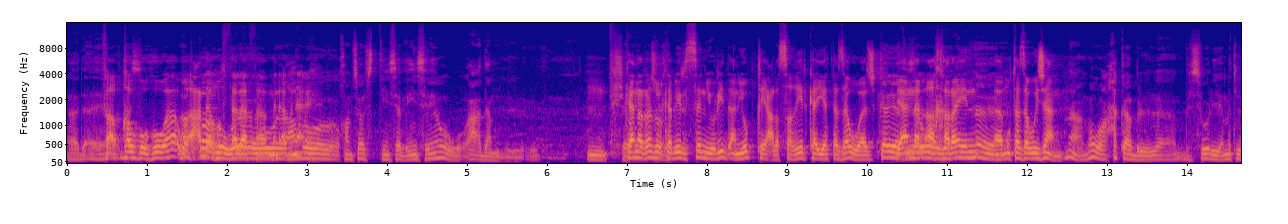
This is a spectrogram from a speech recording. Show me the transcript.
هذا. فأبقوه هو وأعدم الثلاثة من أبنائه. 65 70 سنة وأعدم كان الرجل كبير السن يريد أن يبقي على الصغير كي يتزوج كي لأن الآخرين إيه. متزوجان. نعم هو حكى بسوريا مثل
